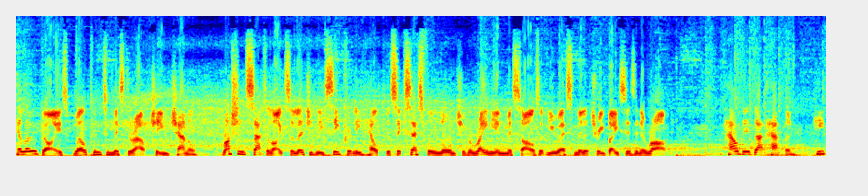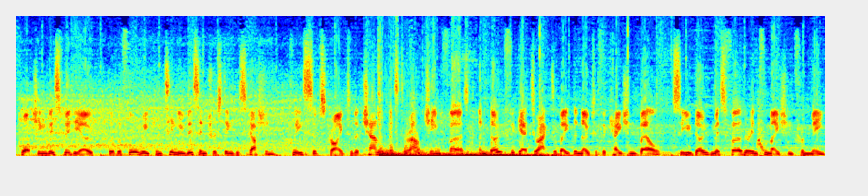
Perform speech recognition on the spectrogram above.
Hello guys, welcome to Mr. Outching channel. Russian satellites allegedly secretly helped the successful launch of Iranian missiles at US military bases in Iraq. How did that happen? Keep watching this video, but before we continue this interesting discussion, please subscribe to the channel Mr. Outching first, and don't forget to activate the notification bell, so you don't miss further information from me.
